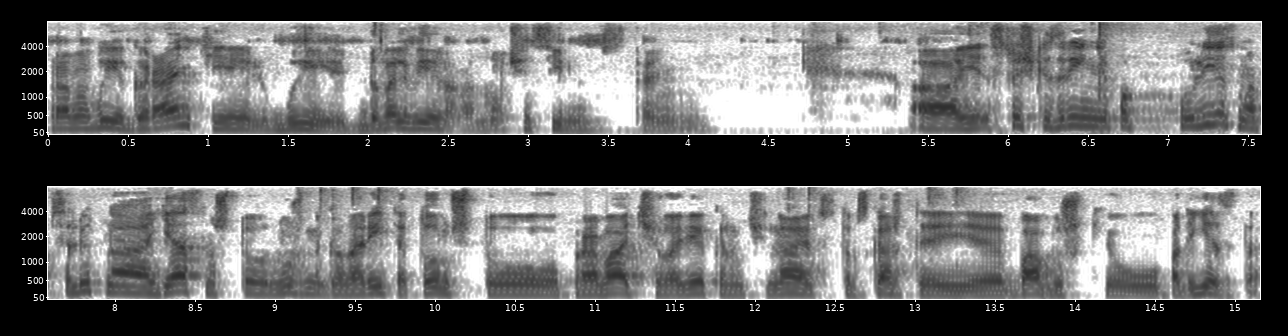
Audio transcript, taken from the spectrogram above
правовые гарантии, любые, девальвированы очень стране. А, с точки зрения популизма абсолютно ясно, что нужно говорить о том, что права человека начинаются там, с каждой бабушки у подъезда.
